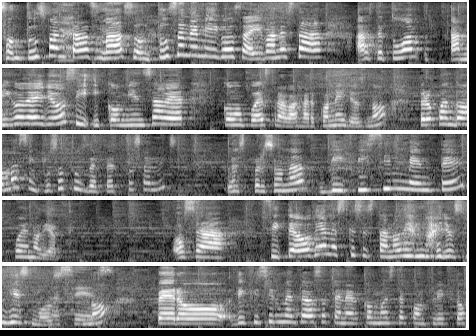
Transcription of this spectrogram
son tus fantasmas, son tus enemigos, ahí van a estar, hasta tu amigo de ellos y, comienza a ver cómo puedes trabajar con ellos, ¿no? Pero cuando amas incluso tus defectos, Alex, las personas difícilmente pueden odiarte. O sea, si te odian es que se están odiando a ellos mismos, ¿no? Pero difícilmente vas a tener como este conflicto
